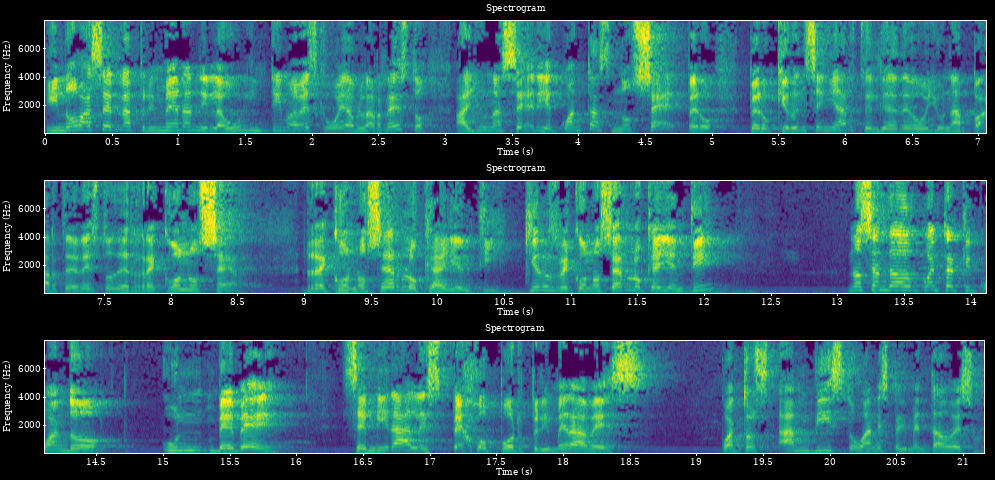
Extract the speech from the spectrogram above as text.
Y no va a ser la primera ni la última vez que voy a hablar de esto. Hay una serie, ¿cuántas? No sé, pero, pero quiero enseñarte el día de hoy una parte de esto de reconocer. Reconocer lo que hay en ti. ¿Quieres reconocer lo que hay en ti? ¿No se han dado cuenta que cuando un bebé se mira al espejo por primera vez, ¿Cuántos han visto o han experimentado eso?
